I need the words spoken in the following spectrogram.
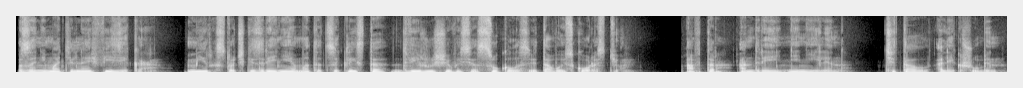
«Занимательная физика. Мир с точки зрения мотоциклиста, движущегося с околосветовой скоростью». Автор Андрей Ненилин. Читал Олег Шубин.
